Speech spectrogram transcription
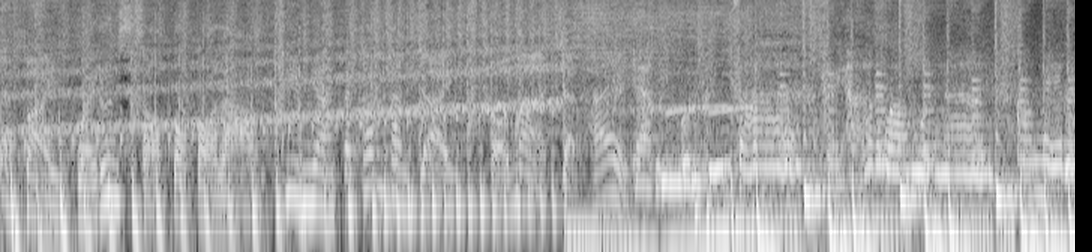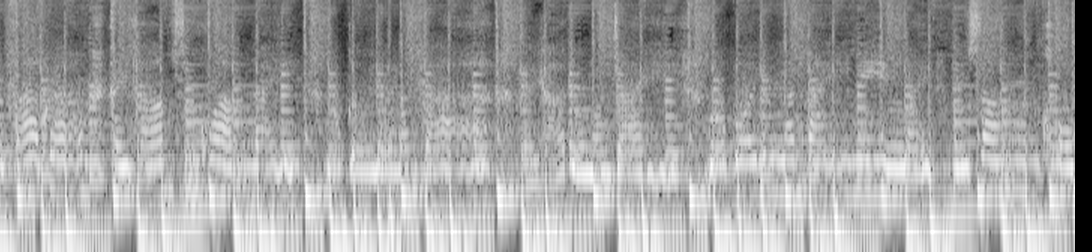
จัดไปวัยรุ่นสปปลาว ทีมงานกระท่อมทำใจ ขอมาจัดให้ อยากบินบนพื้นฟ้า ใครหาความงดงามของเมฆและฟ้าครามใครถามซึ่งความในนกเอ่ยเลยลับฟ้าใครหากำลังใจ บอกบอยเป็นลัดไปไม่ยิ่งใหญ่ในสังคม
